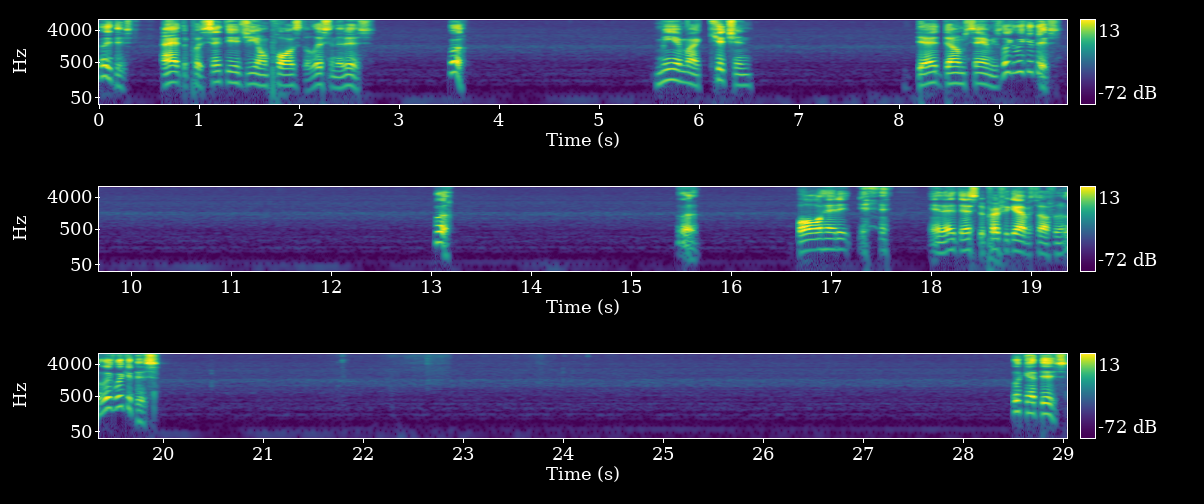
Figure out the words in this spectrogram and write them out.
Look at this. I had to put Cynthia G on pause to listen to this. Look. Me in my kitchen. Dead dumb Samuels. Look, look at this. Look. Look. Ball headed. and that, that's the perfect avatar for them. Look, look at this. Look at this.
